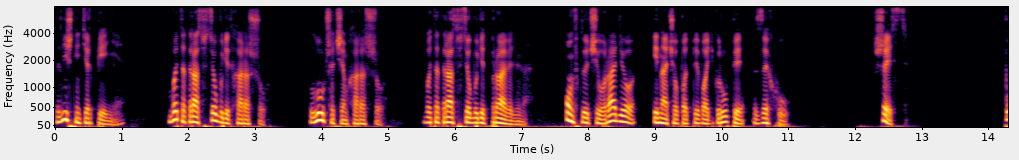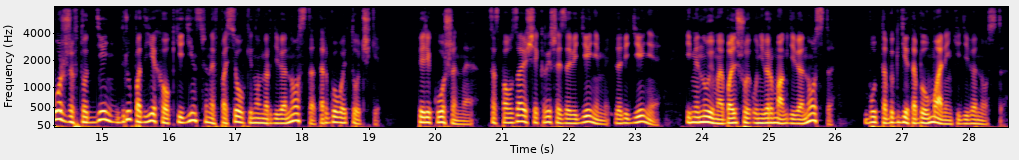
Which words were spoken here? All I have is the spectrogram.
лишь нетерпение. В этот раз все будет хорошо. Лучше, чем хорошо. В этот раз все будет правильно. Он включил радио и начал подпевать группе The Who. 6. Позже в тот день Дрю подъехал к единственной в поселке номер 90 торговой точке. Перекошенная, со сползающей крышей заведениями, заведение, именуемое Большой универмаг 90, будто бы где-то был маленький 90.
